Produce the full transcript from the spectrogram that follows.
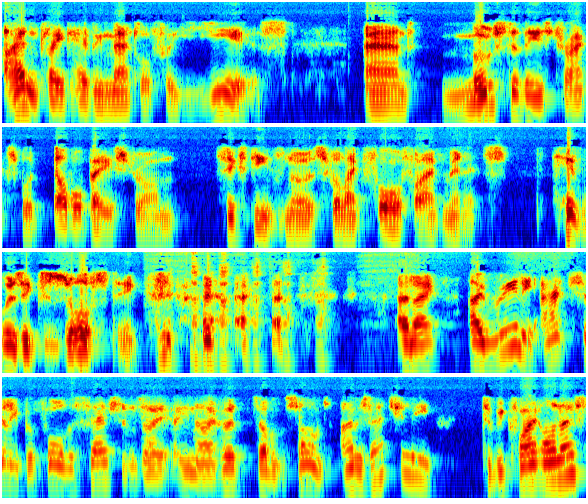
I hadn't played heavy metal for years, and most of these tracks were double bass drum, 16th notes for like four or five minutes. It was exhausting. and I, I really actually before the sessions, I you know I heard some of the songs. I was actually, to be quite honest,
